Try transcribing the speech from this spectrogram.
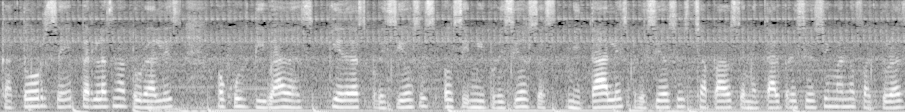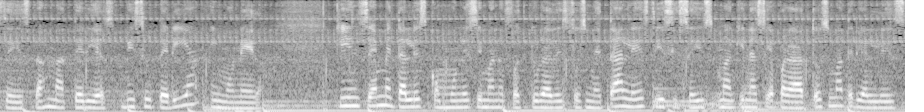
14. Perlas naturales o cultivadas, piedras preciosas o semipreciosas, metales preciosos, chapados de metal precioso y manufacturas de estas materias, bisutería y moneda. 15 metales comunes y manufactura de estos metales, 16 máquinas y aparatos, materiales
